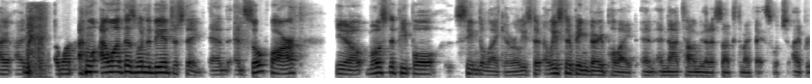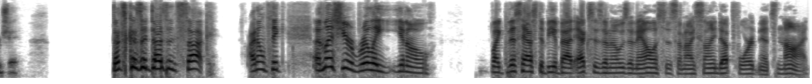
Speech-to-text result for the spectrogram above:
I, I, I want, I want, I want this one to be interesting, and and so far, you know, most of the people seem to like it, or at least they're, at least they're being very polite and and not telling me that it sucks to my face, which I appreciate. That's because it doesn't suck. I don't think unless you're really, you know, like this has to be about X's and O's analysis, and I signed up for it, and it's not.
